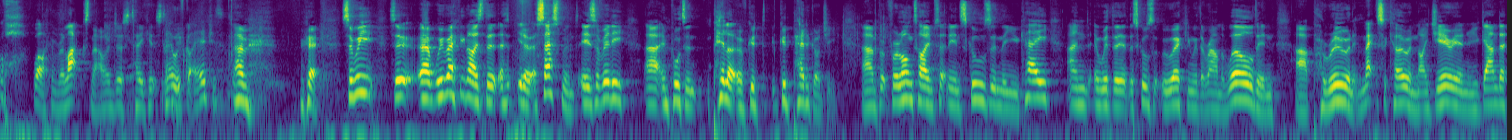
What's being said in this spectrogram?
Oh, well, I can relax now and just take it steady. Yeah, we've got ages. Um, Okay, so we so uh, we recognise that uh, you know assessment is a really uh, important pillar of good good pedagogy. Um, but for a long time, certainly in schools in the UK and with the, the schools that we're working with around the world, in uh, Peru and in Mexico and Nigeria and Uganda,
